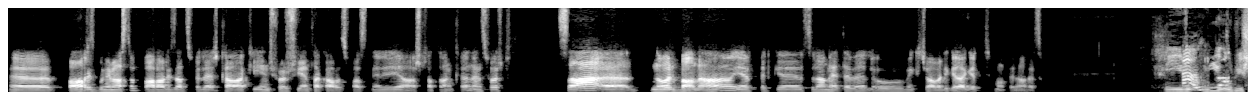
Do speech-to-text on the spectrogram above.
բառից բուն իմաստով պարալիզացվել էր քաղաքի ինչ որ ենթակառուցվածքների աշխատանքը, հենց որ սա նոր բան է եւ պետք է սրան հետեւել ու մի քիչ ավելի գրագետ մոտենալ այս Մի մի ուրիշ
